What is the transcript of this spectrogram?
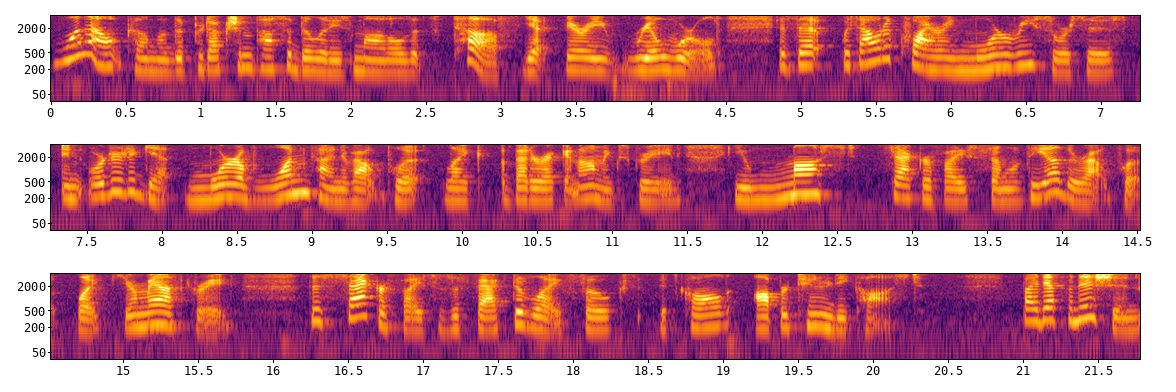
One outcome of the production possibilities model that's tough, yet very real world, is that without acquiring more resources, in order to get more of one kind of output, like a better economics grade, you must sacrifice some of the other output, like your math grade. This sacrifice is a fact of life, folks. It's called opportunity cost. By definition,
